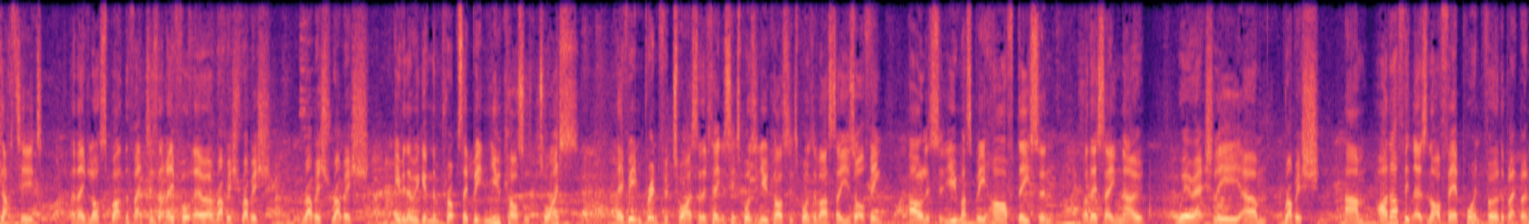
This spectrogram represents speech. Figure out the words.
gutted that they've lost. But the fact is that they thought they were rubbish, rubbish, rubbish, rubbish. Even though we've given them props, they've beaten Newcastle twice. They've beaten Brentford twice, so they've taken six points of Newcastle, six points of us. So you sort of think, oh, listen, you must be half decent, but they're saying no. We're actually um, rubbish. Um, I don't think that's not a fair point for the Blackburn.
